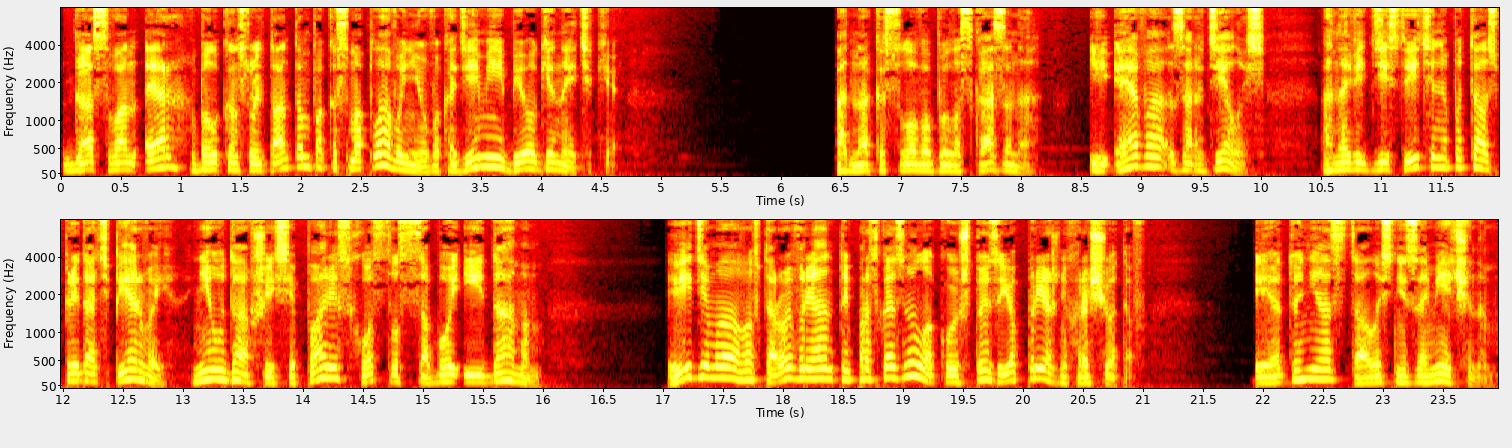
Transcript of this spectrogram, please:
Гас Ван Эр был консультантом по космоплаванию в Академии биогенетики. Однако слово было сказано, и Эва зарделась – она ведь действительно пыталась придать первой, неудавшейся паре сходство с собой и дамам. Видимо, во второй вариант и проскользнуло кое-что из ее прежних расчетов. И это не осталось незамеченным.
